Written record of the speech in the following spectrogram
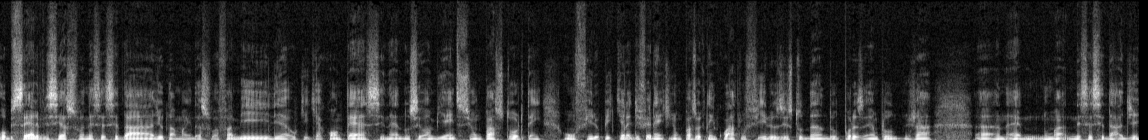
Observe-se a sua necessidade, o tamanho da sua família, o que, que acontece né, no seu ambiente. Se um pastor tem um filho pequeno, é diferente de um pastor que tem quatro filhos estudando, por exemplo, já ah, né, numa necessidade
